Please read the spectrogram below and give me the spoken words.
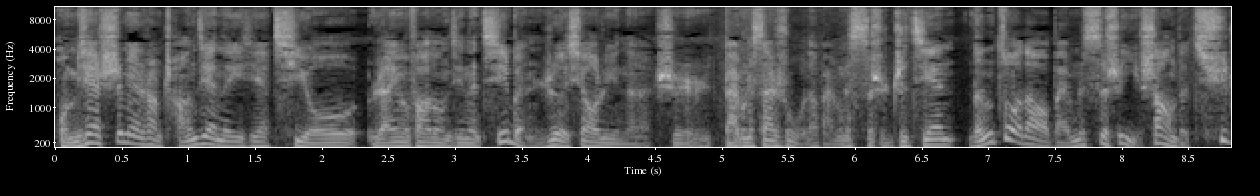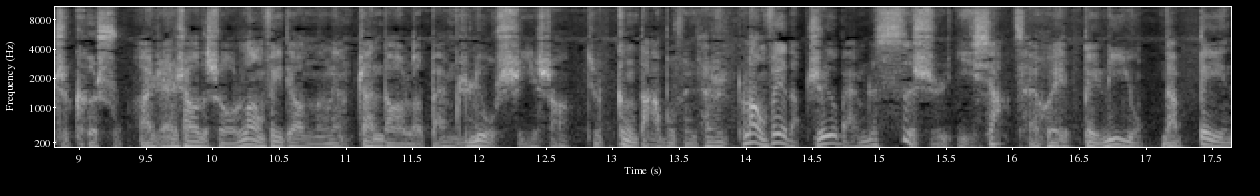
我们现在市面上常见的一些汽油燃油发动机呢，基本热效率呢是百分之三十五到百分之四十之间，能做到百分之四十以上的屈指可数啊。燃烧的时候浪费掉的能量占到了百分之六十以上，就更大部分它是浪费的，只有百分之四十以下才会被利用。那被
